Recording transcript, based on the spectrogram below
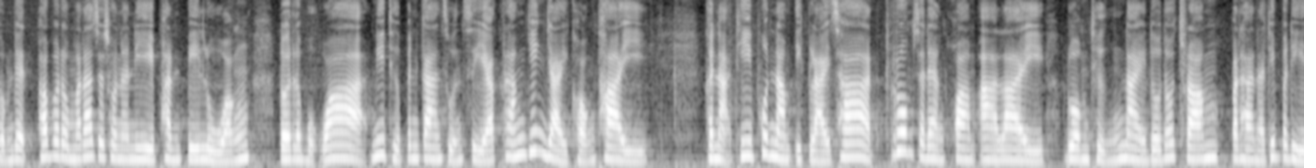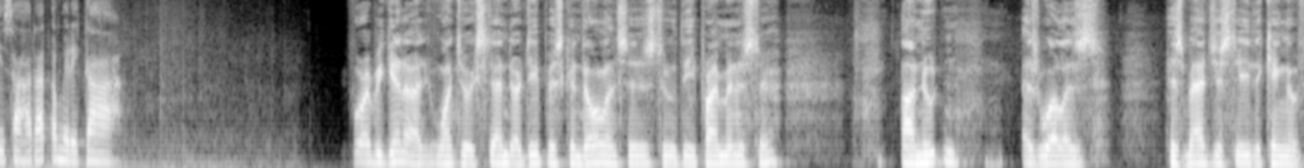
สมเด็จพระบรมราชชนนีพันปีหลวง โดยระบุว่านี่ถือเป็นการสูญเสียครั้งยิ่งใหญ่ของไทย ขณะที่ผู้นำอีกหลายชาติ ร่วมแสดงความอาลัย รวมถึงนายโดนัลด์ทรัมป์ประธานาธิบดีสหรัฐอเมริกา Before I begin, I want to extend our deepest condolences to the Prime Minister, An Newton, as well as His Majesty, the King of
